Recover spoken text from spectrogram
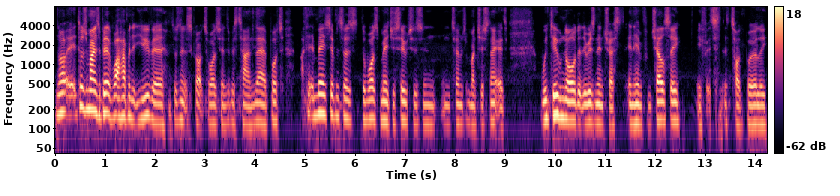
No, it does remind us a bit of what happened at Juve, doesn't it, Scott, towards the end of his time there. But I think the major difference is there was major suitors in, in terms of Manchester United. We do know that there is an interest in him from Chelsea, if it's Todd Boehly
